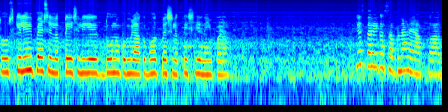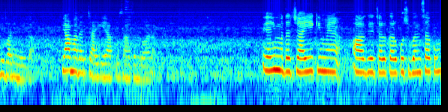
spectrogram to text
तो उसके लिए भी पैसे लगते इसलिए दोनों को मिला के बहुत पैसे लगते इसलिए नहीं पढ़ा। किस तरह का सपना है आपका आगे बढ़ने का? क्या मदद चाहिए आपको शासन द्वारा? यही मदद चाहिए कि मैं आगे चलकर कुछ बन सकूँ।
